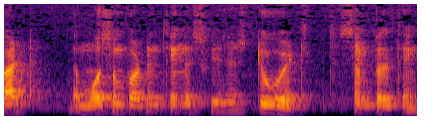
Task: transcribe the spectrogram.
but the most important thing is do it simple thing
